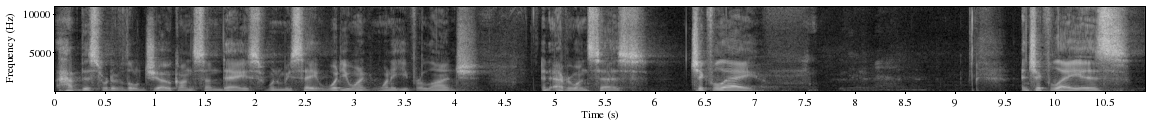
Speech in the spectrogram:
have this sort of little joke on Sundays when we say, What do you want, want to eat for lunch? And everyone says, Chick fil A. And Chick fil A is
